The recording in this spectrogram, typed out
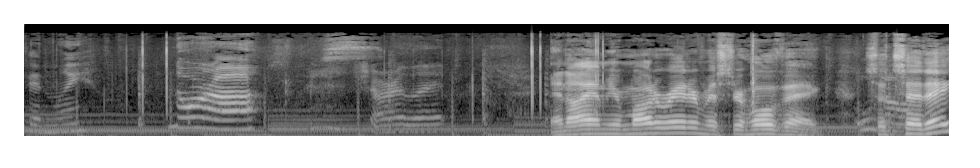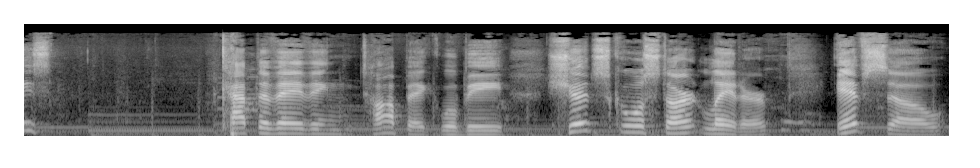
Finley. Nora. Charlotte. and I am your moderator, Mr. Hoveg. So today's captivating topic will be Should school start later? If so,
